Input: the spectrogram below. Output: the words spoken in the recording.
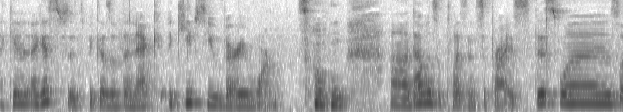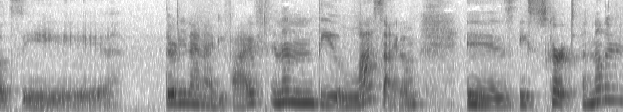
I guess, I guess it's because of the neck. It keeps you very warm. So uh, that was a pleasant surprise. This was let's see $39.95. And then the last item is a skirt, another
